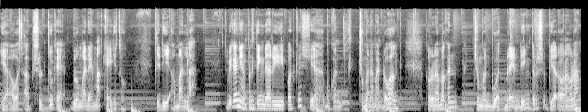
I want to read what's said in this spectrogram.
ya awas absurd tuh kayak belum ada yang make gitu jadi aman lah tapi kan yang penting dari podcast ya bukan cuma nama doang. Kalau nama kan cuma buat branding terus biar orang-orang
